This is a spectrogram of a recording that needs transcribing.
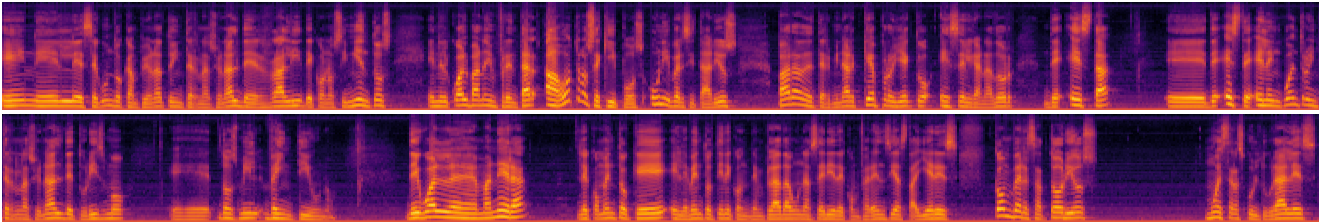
en el eh, segundo campeonato internacional de rally de conocimientos, en el cual van a enfrentar a otros equipos universitarios para determinar qué proyecto es el ganador de esta, eh, de este, el Encuentro Internacional de Turismo 2021. De igual manera, le comento que el evento tiene contemplada una serie de conferencias, talleres, conversatorios, muestras culturales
